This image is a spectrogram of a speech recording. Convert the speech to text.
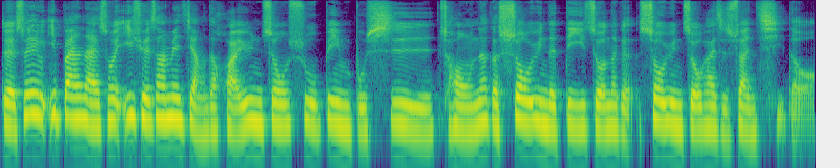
对，所以一般来说，医学上面讲的怀孕周数，并不是从那个受孕的第一周那个受孕周开始算起的哦。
